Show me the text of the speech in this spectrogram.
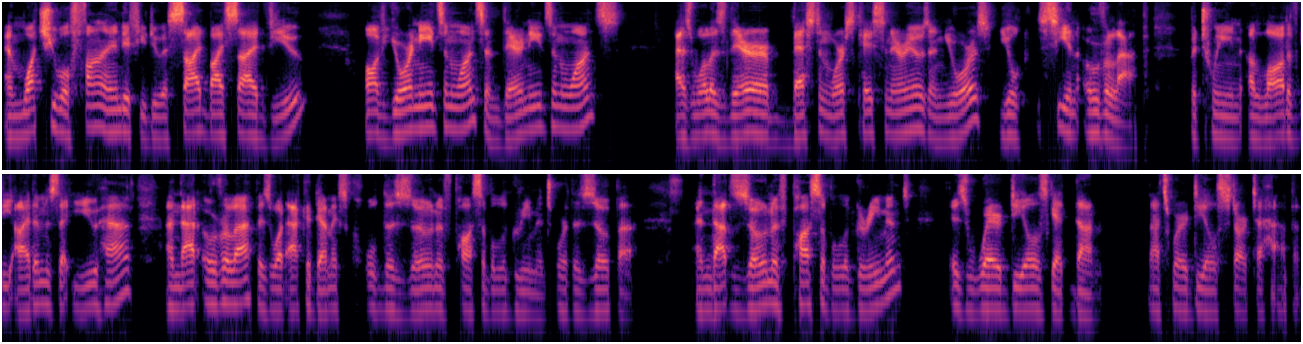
And what you will find if you do a side by side view of your needs and wants and their needs and wants, as well as their best and worst case scenarios and yours, you'll see an overlap between a lot of the items that you have. And that overlap is what academics call the zone of possible agreement or the ZOPA. And that zone of possible agreement is where deals get done. That's where deals start to happen.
